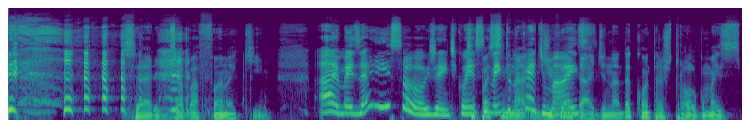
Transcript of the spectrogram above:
Sério, desabafando aqui. Ai, mas é isso, gente. Conhecimento tipo assim, é de demais. verdade, nada contra astrólogo, mas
